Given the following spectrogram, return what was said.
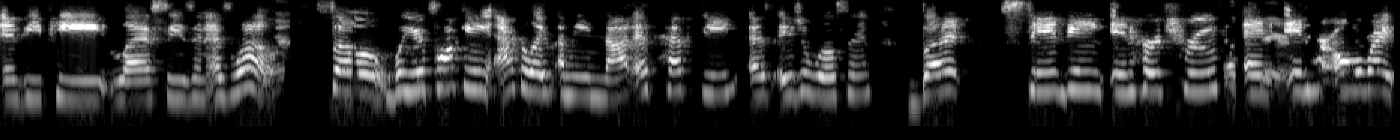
MVP last season as well. Yeah. So when you're talking accolades, I mean, not as hefty as A'ja Wilson, but standing in her truth That's and fair. in her own right.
